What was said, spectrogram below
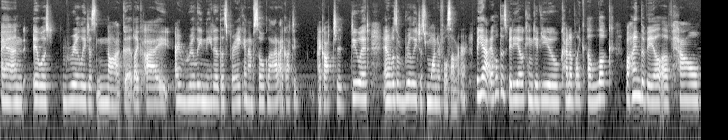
and it was really just not good. Like I I really needed this break and I'm so glad I got to I got to do it and it was a really just wonderful summer. But yeah, I hope this video can give you kind of like a look behind the veil of how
